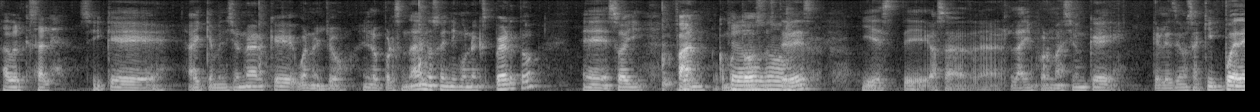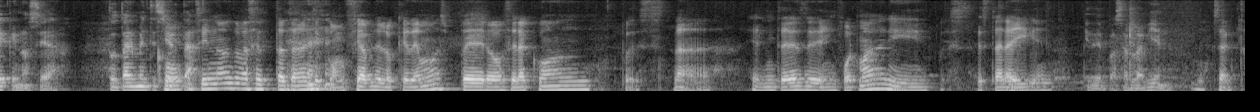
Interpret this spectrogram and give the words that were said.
a ver qué sale. Así que hay que mencionar que, bueno, yo en lo personal no soy ningún experto, eh, soy fan como todos no. ustedes y este, o sea, la información que, que les demos aquí puede que no sea totalmente Con- cierta. Sí, no va a ser totalmente confiable lo que demos, pero será con pues la, el interés de informar y pues estar ahí en... Y de pasarla bien. Exacto.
